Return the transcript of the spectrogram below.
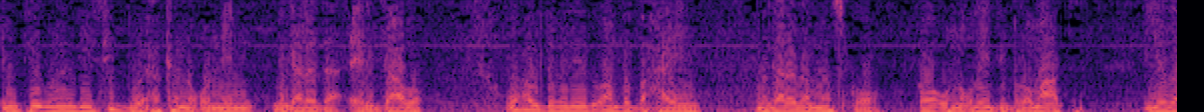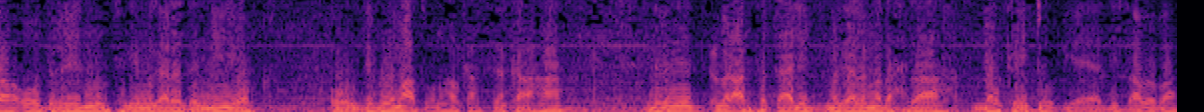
Intii unan diisi buuxa ka noqonin magaalada ceerigaabo waxa uu dabadeed u ambabaxay magaalada moscow oo uu noqday diblomaat iyada oo dabadeedna uu tegay magaalada new york oo diblomaat una halkaasina ka ahaa. Dabadeed cumar carte qaalib magaalo madaxda dalka etoobiya ee adis ababa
